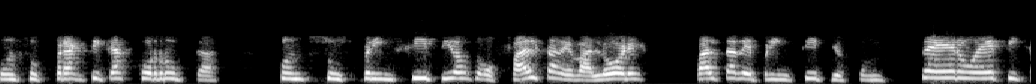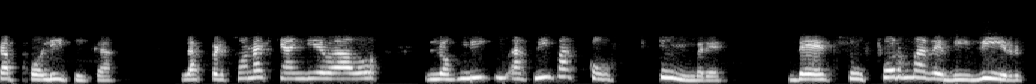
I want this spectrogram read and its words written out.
con sus prácticas corruptas, con sus principios o falta de valores, falta de principios, con cero ética política, las personas que han llevado los, las mismas costumbres de su forma de vivir,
